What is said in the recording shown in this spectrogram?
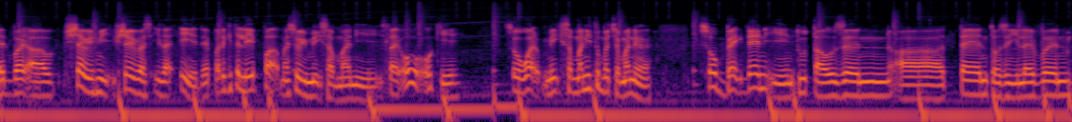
advise uh, share with me share with us like eh daripada kita lepak might as well we make some money. It's like oh okay. So what make some money tu macam mana? So back then in 2010 2011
